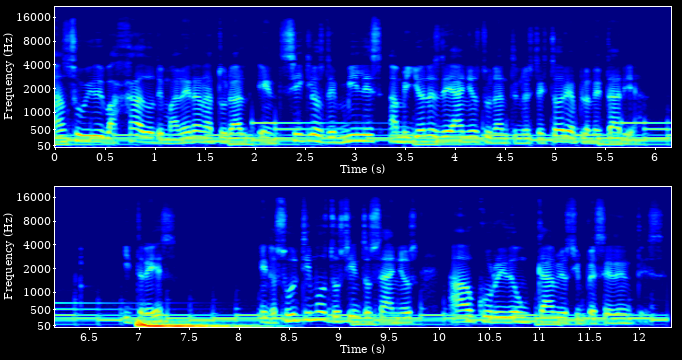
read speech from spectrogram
han subido y bajado de manera natural en ciclos de miles a millones de años durante nuestra historia planetaria. Y 3. En los últimos 200 años ha ocurrido un cambio sin precedentes.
